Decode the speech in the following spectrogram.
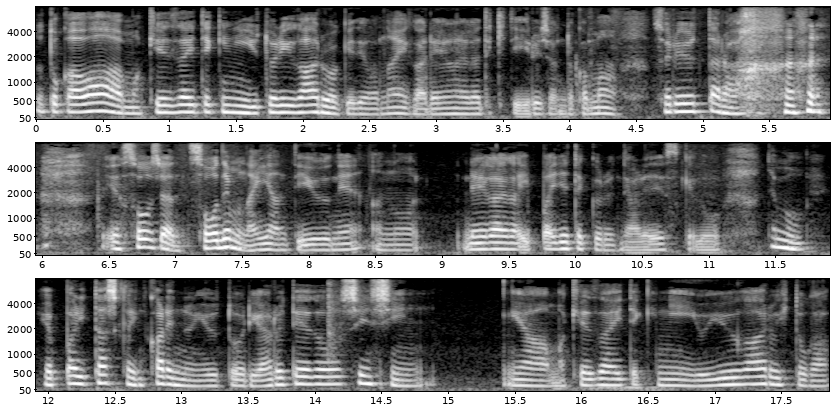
のとかは、まあ、経済的にゆとりがあるわけではないが恋愛ができているじゃんとかまあそれ言ったら いやそうじゃそうでもないやんっていうねあの例外がいっぱい出てくるんであれですけどでもやっぱり確かに彼の言う通りある程度心身や、まあ、経済的に余裕がある人が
